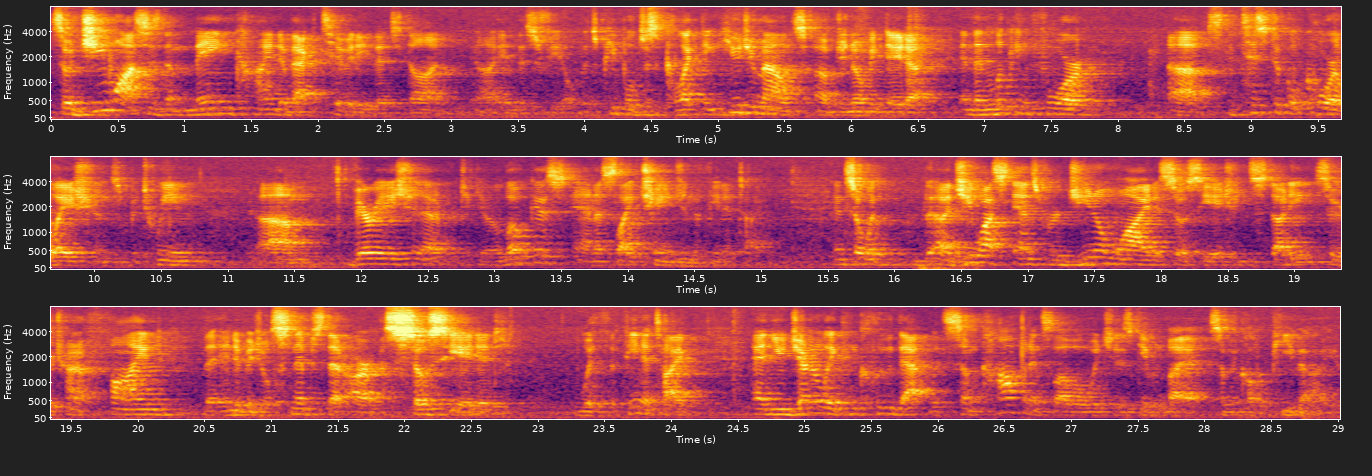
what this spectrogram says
so GWAS is the main kind of activity that's done uh, in this field. It's people just collecting huge amounts of genomic data and then looking for uh, statistical correlations between um, variation at a particular locus and a slight change in the phenotype. And so what uh, GWAS stands for Genome-Wide Association Study. So you're trying to find the individual SNPs that are associated with the phenotype. And you generally conclude that with some confidence level, which is given by a, something called a p-value.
